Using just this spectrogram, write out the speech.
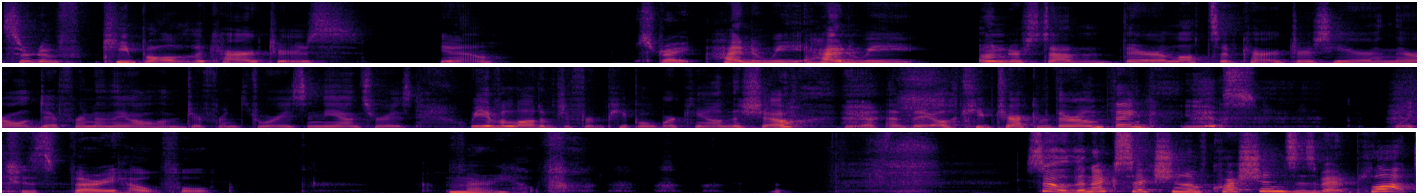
sort of keep all of the characters, you know, Straight. how do we how do we understand that there are lots of characters here and they're all different and they all have different stories and the answer is we have a lot of different people working on the show Yeah. and they all keep track of their own thing Yes. Which is very helpful. Very helpful. so the next section of questions is about plot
